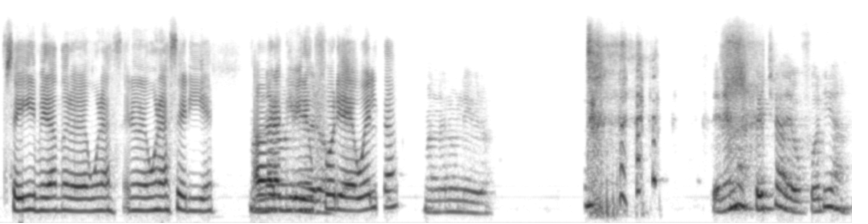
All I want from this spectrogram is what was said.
seguir mirándolo en alguna, en alguna serie. Ahora que viene. Euforia de vuelta. Mándale un libro. ¿Tenemos fecha de euforia?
